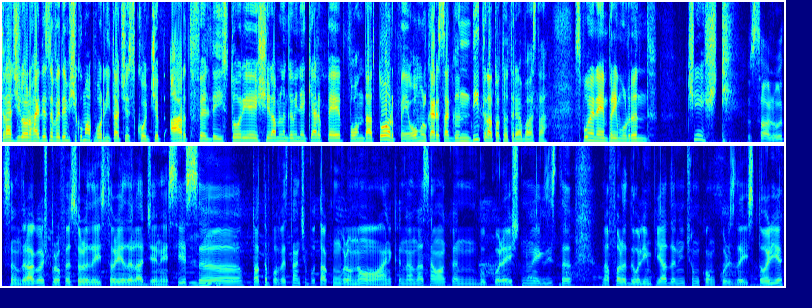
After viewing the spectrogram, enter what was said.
Dragilor, haideți să vedem și cum a pornit acest concept art fel de istorie și l-am lângă mine chiar pe fondator, pe omul care s-a gândit la toată treaba asta. Spune-ne în primul rând, cine ești? Salut, sunt Dragoș, profesor de istorie de la Genesis. Mm-hmm. Toată povestea a început acum vreo 9 ani, când ne-am dat seama că în București nu există, în afară de Olimpiadă, niciun concurs de istorie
